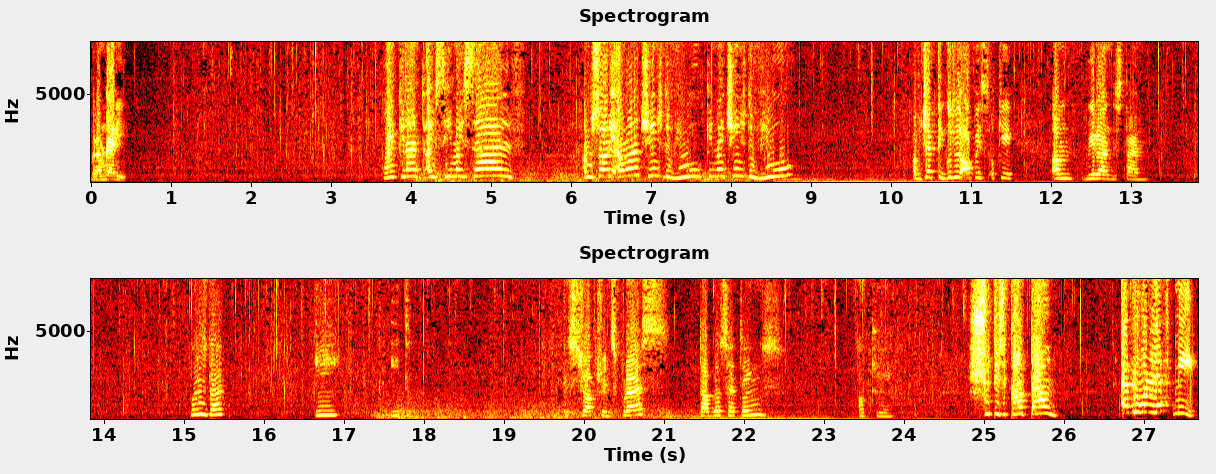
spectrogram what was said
But I'm ready. Why can't I see myself? I'm sorry, I want to change the view. Can I change the view? Objective, go to the office. Okay. Um, we run this time. What is that? E. E. Instructions. Press. Toggle settings. Okay. Shoot, there's a countdown! Everyone left me!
